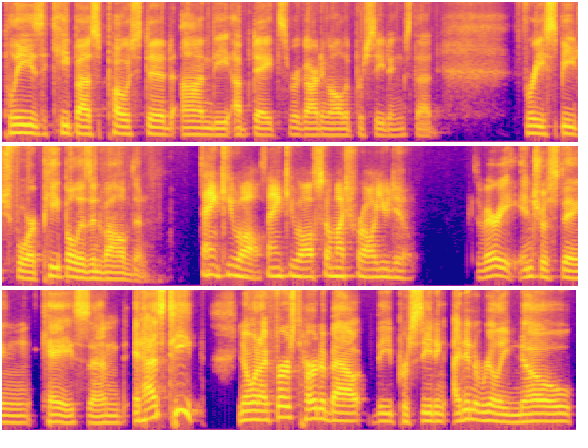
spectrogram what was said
please keep us posted on the updates regarding all the proceedings that Free Speech for People is involved in. Thank you all. Thank you all so much for all you do. It's a very interesting case and it has teeth. You know, when I first heard about the proceeding, I didn't really know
